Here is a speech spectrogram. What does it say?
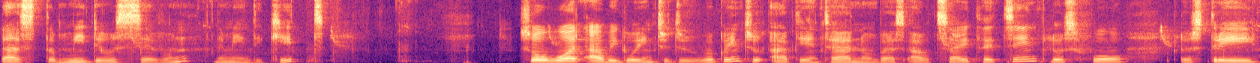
that's the middle seven let me indicate. So what are we going to do? We're going to add the entire numbers outside 13 plus 4 plus 3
